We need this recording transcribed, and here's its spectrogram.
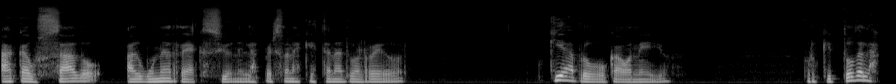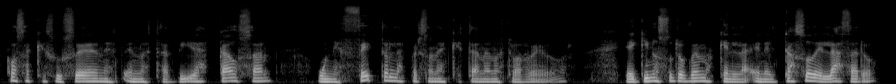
ha causado alguna reacción en las personas que están a tu alrededor. ¿Qué ha provocado en ellos? Porque todas las cosas que suceden en nuestras vidas causan un efecto en las personas que están a nuestro alrededor. Y aquí nosotros vemos que en, el caso de Lázaro,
